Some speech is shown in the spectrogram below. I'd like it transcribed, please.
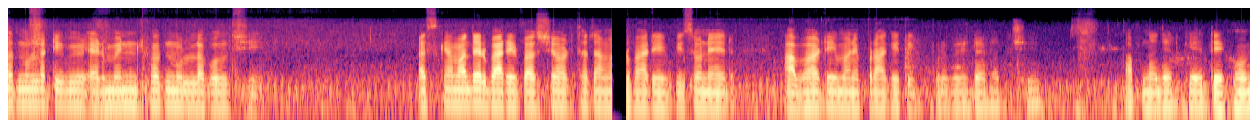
ফতমুল্লা টিভির অ্যাডমিন ফতমুল্লা বলছি। আজকে আমাদের বাড়ির পাশে, অর্থাৎ আমার বাড়ির পিছনের আবহাওয়াটি মানে প্রাকৃতিক পরিবেশ দেখাচ্ছি। আপনাদেরকে দেখুন,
